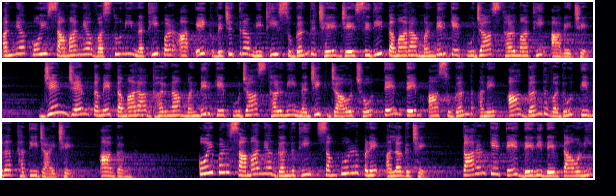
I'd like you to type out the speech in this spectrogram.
અન્ય કોઈ સામાન્ય વસ્તુની નથી પણ આ એક વિચિત્ર મીઠી સુગંધ છે જે સીધી તમારા મંદિર કે પૂજા સ્થળમાંથી આવે છે. જેમ જેમ તમે તમારા ઘરના મંદિર કે પૂજા સ્થળની નજીક જાઓ છો, તેમ તેમ આ સુગંધ અને આ ગંધ વધુ તીવ્ર થતી જાય છે. આ ગંધ કોઈ પણ સામાન્ય ગંધથી સંપૂર્ણપણે અલગ છે, કારણ કે તે દેવી દેવતાઓની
